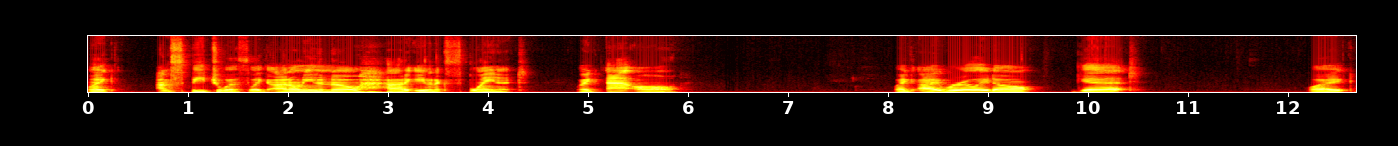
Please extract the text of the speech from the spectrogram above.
like I'm speechless. Like I don't even know how to even explain it. Like at all. Like I really don't get like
